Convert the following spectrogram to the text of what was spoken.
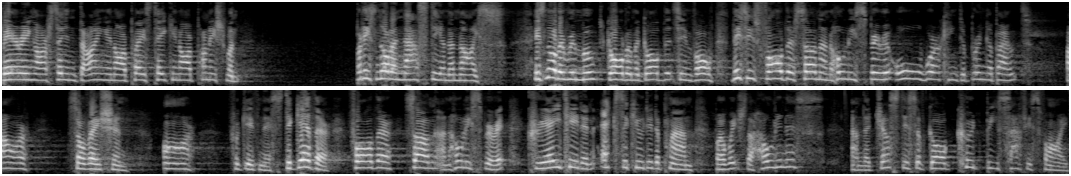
bearing our sin, dying in our place, taking our punishment. But it's not a nasty and a nice. It's not a remote God and a God that's involved. This is Father, Son, and Holy Spirit all working to bring about our salvation, our forgiveness. Together, Father, Son, and Holy Spirit created and executed a plan by which the holiness and the justice of God could be satisfied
